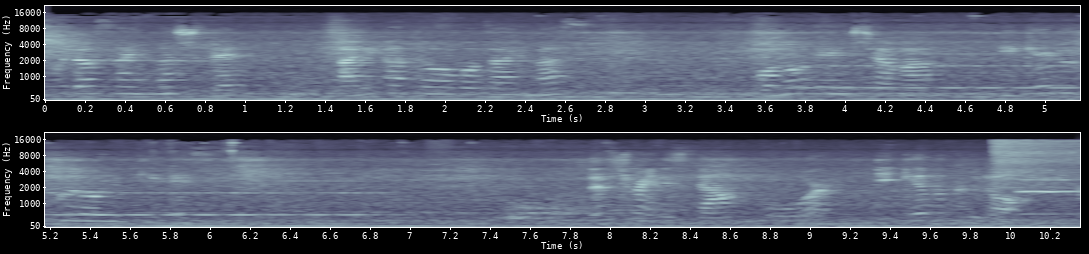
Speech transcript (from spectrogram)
くださいましてありがとうございます。この電車は池袋行きです。This train is bound for 池袋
